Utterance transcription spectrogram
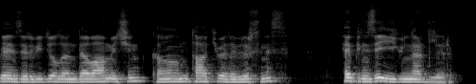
benzeri videoların devamı için kanalımı takip edebilirsiniz. Hepinize iyi günler dilerim.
